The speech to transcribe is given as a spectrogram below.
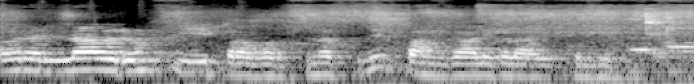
അവരെല്ലാവരും ഈ പ്രവർത്തനത്തിൽ പങ്കാളികളായിക്കൊണ്ടിരിക്കുന്നു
